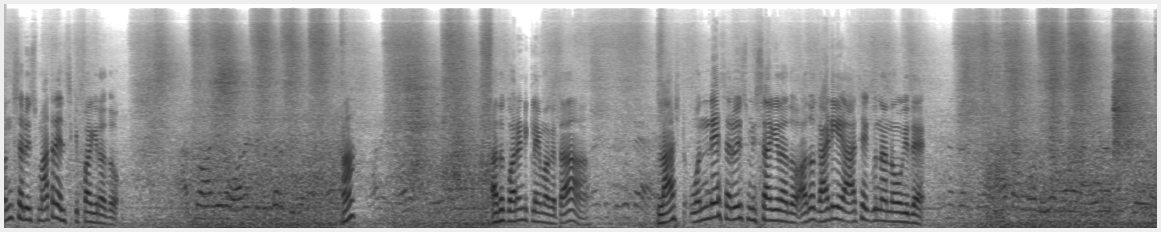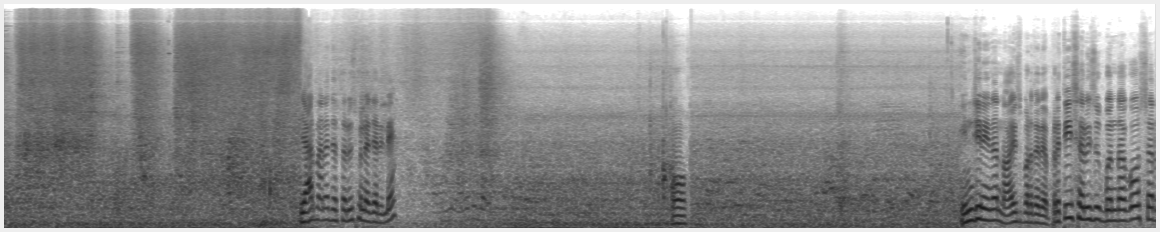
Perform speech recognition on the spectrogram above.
ಒಂದು ಸರ್ವಿಸ್ ಮಾತ್ರ ಇಲ್ಲಿ ಸ್ಕಿಪ್ ಆಗಿರೋದು ಅದು ಆಗಿರೋ ವಾರಂಟಿ ಹಾಂ? ಅದಕ್ಕೆ ವಾರಂಟಿ ಕ್ಲೈಮ್ ಆಗುತ್ತಾ? ಲಾಸ್ಟ್ ಒಂದೇ ಸರ್ವಿಸ್ ಮಿಸ್ ಆಗಿರೋದು. ಅದು ಗಾಡಿ ಆಚೆಗೂ ನಾನು ಹೋಗಿದೆ. ಯಾರು ಮ್ಯಾನೇಜರ್ ಸರ್ವಿಸ್ ಮ್ಯಾನೇಜರ್ ಇಲ್ಲಿ? ಓ ಇಂಜಿನಿಂದ ನಾಯ್ಸ್ ಬರ್ತಾಯಿದೆ ಪ್ರತಿ ಸರ್ವಿಸಿಗೆ ಬಂದಾಗೂ ಸರ್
